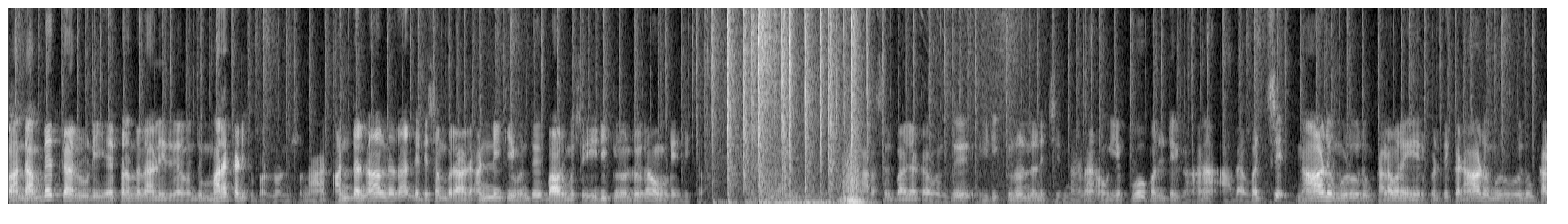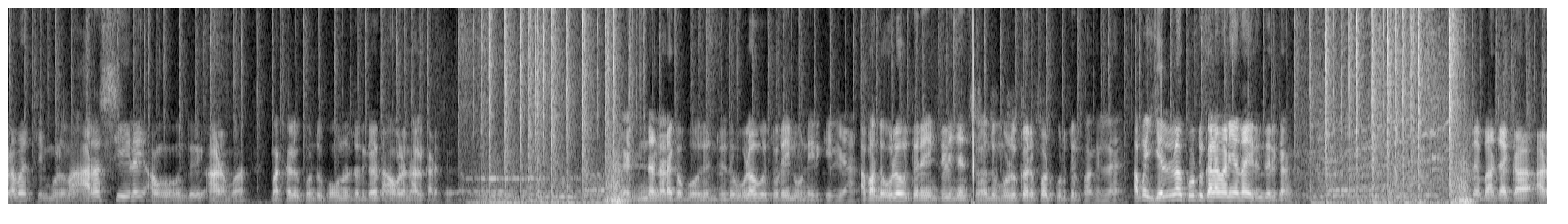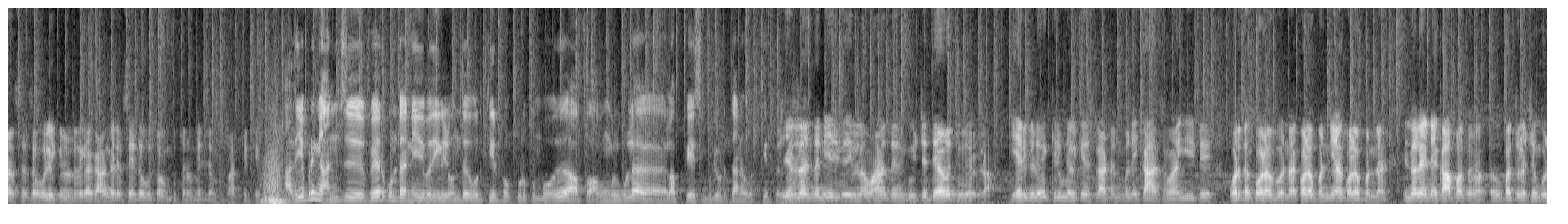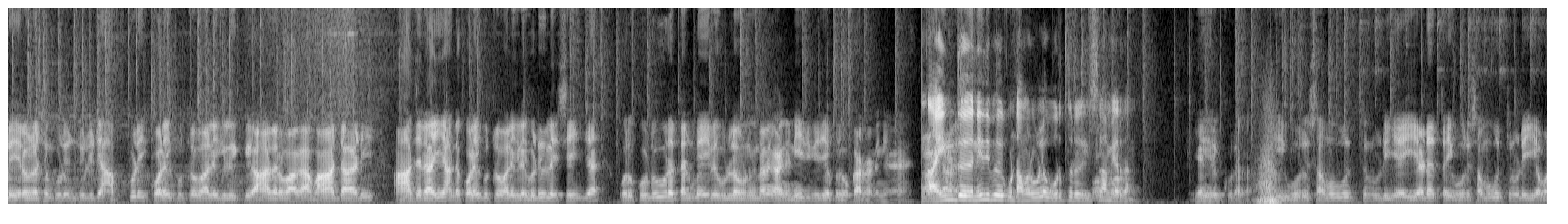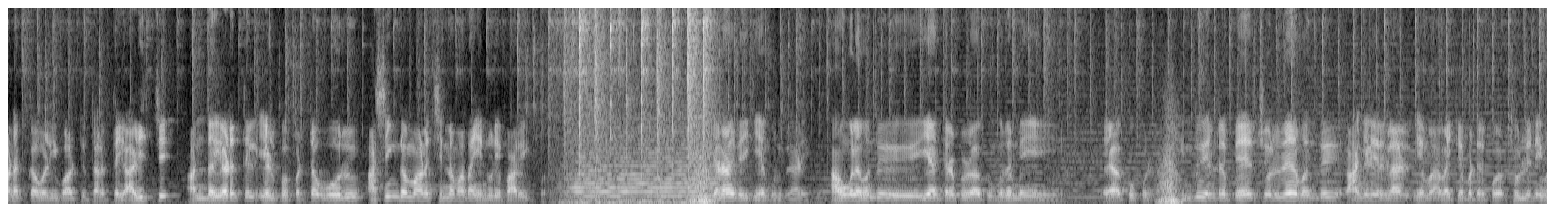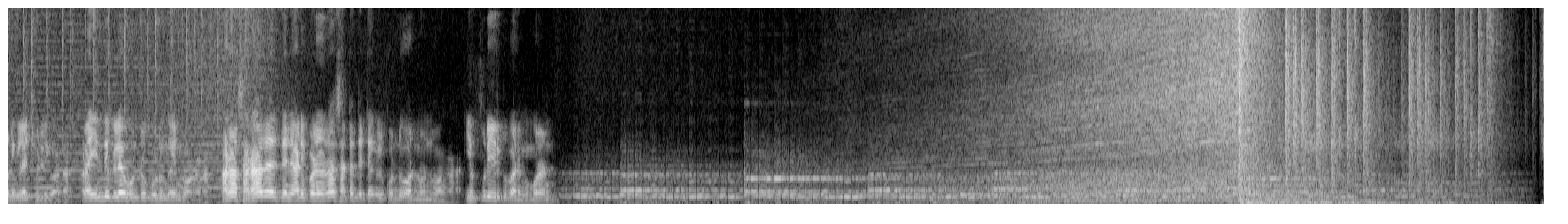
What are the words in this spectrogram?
அந்த அம்பேத்கருடைய பிறந்த நாள் இதுவை வந்து மறக்கடிக்க பண்ணணும்னு சொன்னால் அந்த நாளில் தான் இந்த டிசம்பர் ஆறு அன்னைக்கு வந்து பாபர் மசூதி இடிக்கணுன்றது தான் அவங்களுடைய திட்டம். அரசு பாஜக வந்து இடிக்கணும்னு நினச்சிருந்தாங்கன்னா அவங்க எப்போ பண்ணிட்டு இருக்கலாம். ஆனால் அதை வச்சு நாடு முழுவதும் கலவரம் ஏற்படுத்தி நாடு முழுவதும் கலவரத்தின் மூலமாக அரசியலை அவங்க வந்து ஆழமாக மக்களுக்கு கொண்டு போகணுன்றதுக்காக தான் அவ்வளோ நாள் கடத்துகிறாங்க அங்கே என்ன நடக்க போகுதுன்றது உளவுத்துறைன்னு ஒன்று இருக்கு இல்லையா? அப்போ அந்த உளவுத்துறை இன்டெலிஜென்ஸ் வந்து முழுக்க ரிப்போர்ட் கொடுத்துருப்பாங்கல்ல? அப்போ எல்லாம் கூட்டு கலவாணியாக தான் இருந்திருக்காங்க. பாஜக அரசை ஒழிக்கணுன்றதுக்காக காங்கிரஸ் ஏதோ உத்தம புத்தன மாதிரி நம்ம பார்த்துட்டு. அது எப்படிங்க? அஞ்சு பேர் கொண்ட நீதிபதிகள் வந்து ஒரு தீர்ப்பை கொடுக்கும்போது அப்போ அவங்களுக்குள்ள எல்லாம் பேசி முடிவெடுத்து தானே ஒரு தீர்ப்பு. எல்லாம் இந்த நீதிபதிகள்லாம் வானத்தின் குவிச்ச தேவ தூதர்களா ஏற்கனவே கிரிமினல் கேஸில் அட்டன் பண்ணி காசு வாங்கிட்டு ஒருத்தன் கொலை பண்ண கொலை பண்ணியா கொலை பண்ண இருந்தாலும் என்னை காப்பாற்றணும் பத்து லட்சம் கொடு இருபது லட்சம் கொடுன்னு சொல்லிட்டு அப்படி கொலை குற்றவாளிகளுக்கு ஆதரவாக வாதாடி ஆஜராகி அந்த கொலை குற்றவாளிகளை விடுதலை செஞ்ச ஒரு கொடூர தன்மையில் உள்ளவனுங்க தானே அங்கே நீதிபதியை போய் உட்காரானுங்க அந்த ஐந்து நீதிபதிகள் கொண்ட அமர்வுல ஒருத்தர் இஸ்லாமியர் தான். ஏன் இருக்கக்கூடாது? ஒரு சமூகத்தினுடைய இடத்தை ஒரு சமூகத்தினுடைய வணக்க வழிபாட்டு தலத்தை அழித்து அந்த இடத்தில் எழுப்பப்பட்ட ஒரு அசிங்கமான சின்னமாக தான் என்னுடைய பார்வைக்கு போகும் ஜனாதிபதிக்கு ஏன் கொடுக்கல அழைப்பு? அவங்கள வந்து ஏன் திறப்பு விழாவுக்கு முதன்மை ஏன் இந்து என்ற பெயர் சொல்லே வந்து ஆங்கிலேயர்களால் நியம வைக்கப்பட்ட சொல்லுன்னு இவனுங்களே சொல்லிக்குவாங்க. ஆனால் இந்துக்களே ஒன்று கொடுங்கன்னு வாங்கலாம் ஆனால் சனாதனத்தின் அடிப்படையில் தான் சட்டத்திட்டங்கள் கொண்டு வரணும்னு வாங்கலாம் எப்படி இருக்குது பாருங்கள் முரண்.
